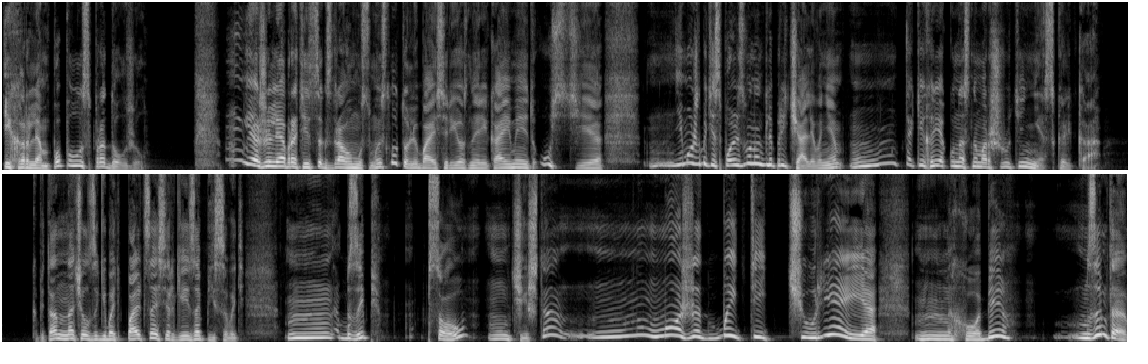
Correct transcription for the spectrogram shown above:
И Харлям Популус продолжил. Ежели обратиться к здравому смыслу, то любая серьезная река имеет устье и может быть использована для причаливания. Таких рек у нас на маршруте несколько. Капитан начал загибать пальцы, а Сергей записывать. «Бзыпь, псоу, чишта, ну, может быть, и чурея, хобби, мзымта,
